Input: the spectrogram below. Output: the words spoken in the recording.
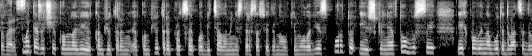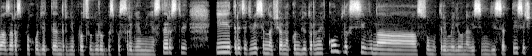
вересня? Ми теж очікуємо нові комп'ютери. комп'ютери. Про це пообіцяло Міністерство освіти, науки, молоді і спорту. І шкільні автобуси. Їх повинно бути 22. Зараз проходять тендерні процедури безпосередньо в міністерстві. І 38 навчально-комп'ютерних комплексів на суму 3 мільйона 80 тисяч.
